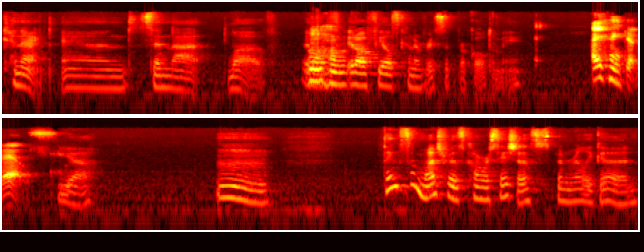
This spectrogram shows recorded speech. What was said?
connect and send that love it, mm-hmm. all, it all feels kind of reciprocal to me i think it is yeah mm. thanks so much for this conversation it's been really good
